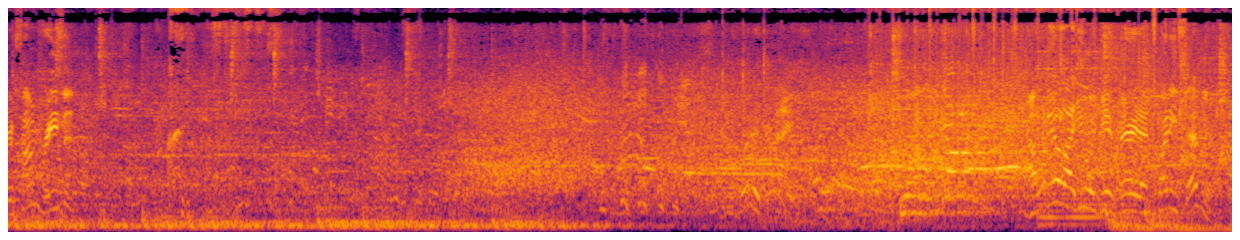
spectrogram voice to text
For some reason. I feel like you would get married at 27.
